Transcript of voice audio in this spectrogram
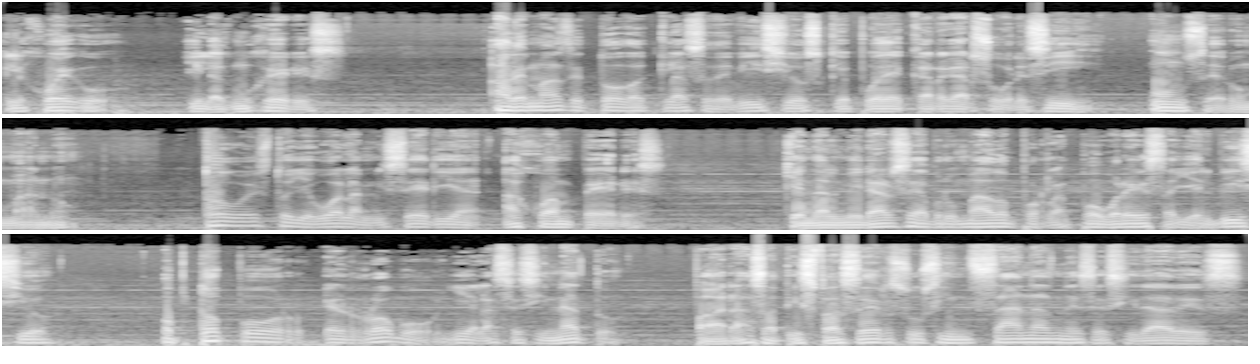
el juego y las mujeres, además de toda clase de vicios que puede cargar sobre sí un ser humano. Todo esto llevó a la miseria a Juan Pérez, quien al mirarse abrumado por la pobreza y el vicio, optó por el robo y el asesinato para satisfacer sus insanas necesidades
